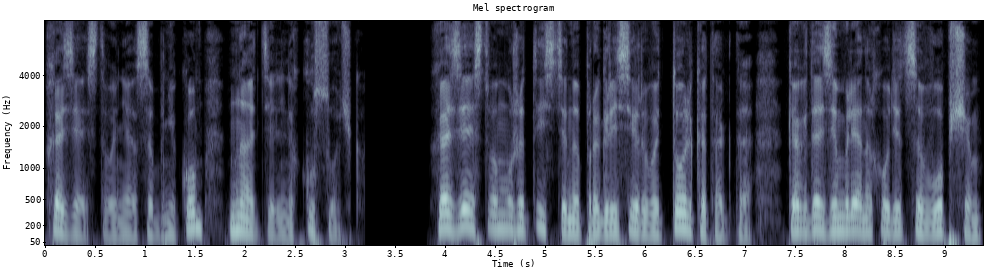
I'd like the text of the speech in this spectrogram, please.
хозяйствования особняком на отдельных кусочках. Хозяйство может истинно прогрессировать только тогда, когда земля находится в общем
